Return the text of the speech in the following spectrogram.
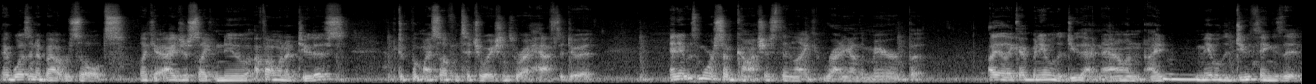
it wasn't about results. Like i just like knew if i want to do this I have to put myself in situations where i have to do it. And it was more subconscious than like writing on the mirror but i like i've been able to do that now and i'm hmm. able to do things that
